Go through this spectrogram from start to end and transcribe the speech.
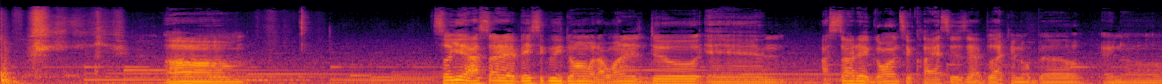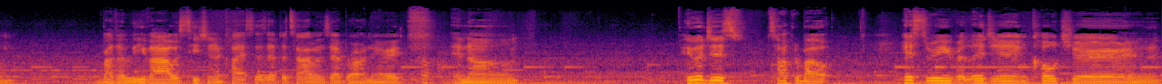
um, so yeah, I started basically doing what I wanted to do, and started going to classes at Black and Nobel, and um, brother Levi was teaching the classes at the time. It was at Brown Area, and um, he would just talk about history, religion, culture, and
